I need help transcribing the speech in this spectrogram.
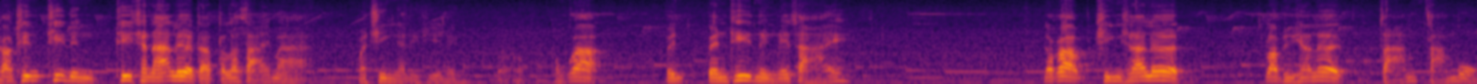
ก็เอาที่ที่หนึ่งที่ชนะเลิศอะแต่ละสายมามาชิงกันอีกทีหนึ่ง ผมก็เป็นเป็นที่หนึ่งในสาย แล้วก็ชิงชนะเลิศรอบชิงชนะเลิศ สามสามวง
